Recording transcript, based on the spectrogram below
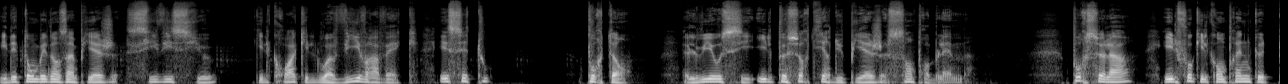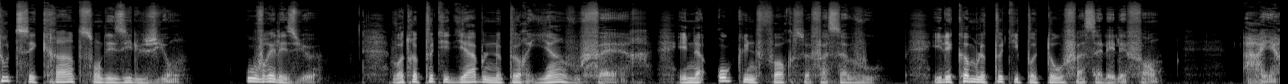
Il est tombé dans un piège si vicieux qu'il croit qu'il doit vivre avec, et c'est tout. Pourtant, lui aussi, il peut sortir du piège sans problème. Pour cela, il faut qu'il comprenne que toutes ces craintes sont des illusions. Ouvrez les yeux. Votre petit diable ne peut rien vous faire. Il n'a aucune force face à vous. Il est comme le petit poteau face à l'éléphant. Rien.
